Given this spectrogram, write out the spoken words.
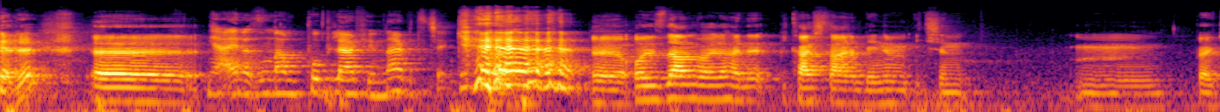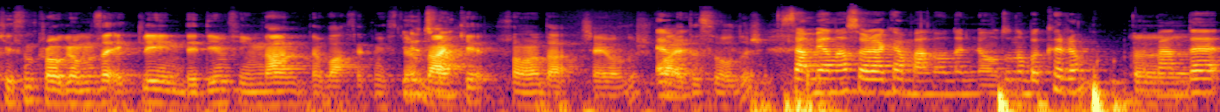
biletleri. E, Ya en azından popüler filmler bitecek. e, o yüzden böyle hani birkaç tane benim için hmm, böyle kesin programımıza ekleyin dediğim filmden de bahsetmek istiyorum. Lütfen. Belki sana da şey olur, Evet. faydası olur. Sen bir yandan sorarken ben de onların ne olduğuna bakarım. Ee, Ben de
